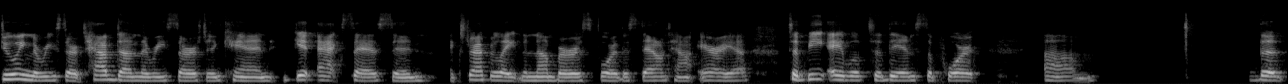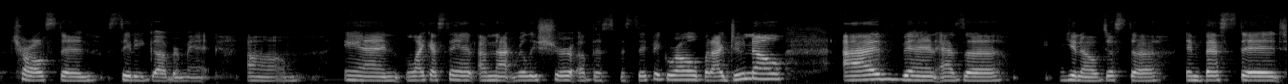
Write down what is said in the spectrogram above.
doing the research, have done the research, and can get access and extrapolate the numbers for this downtown area to be able to then support um, the Charleston city government. Um, and like I said, I'm not really sure of the specific role, but I do know I've been as a, you know, just a invested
